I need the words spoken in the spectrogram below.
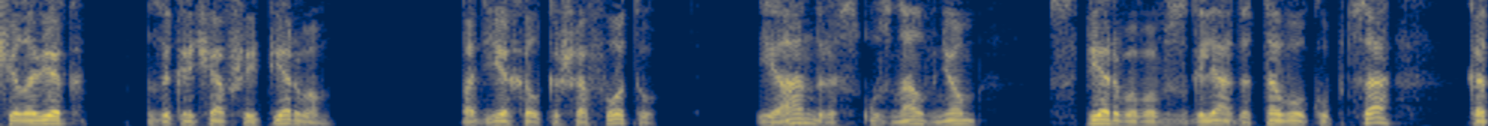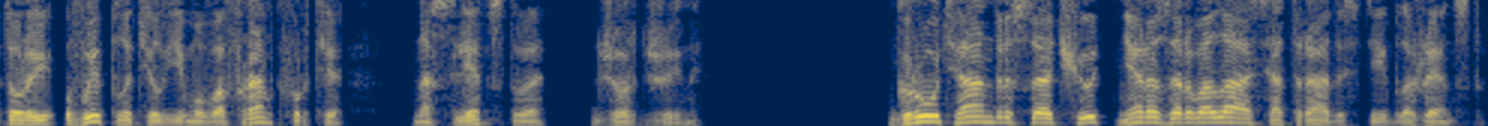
Человек, закричавший первым, подъехал к эшафоту, и Андрес узнал в нем с первого взгляда того купца, который выплатил ему во Франкфурте наследство Джорджины. Грудь Андреса чуть не разорвалась от радости и блаженства.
